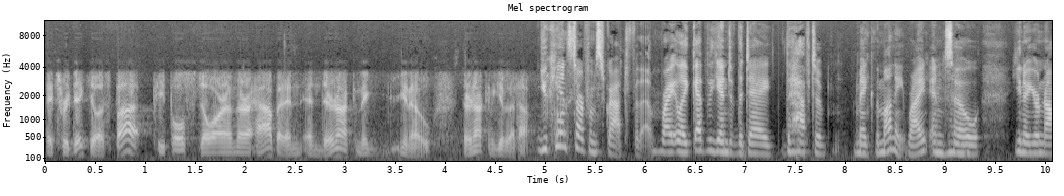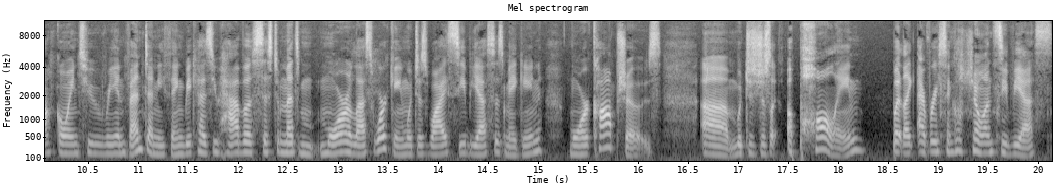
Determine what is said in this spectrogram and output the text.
It's ridiculous, but people still are in their habit, and, and they're not going to, you know, they're not going to give that up. you can't start from scratch for them, right? Like at the end of the day, they have to make the money, right? And so, you know, you're not going to reinvent anything because you have a system that's more or less working, which is why CBS is making more cop shows, um, which is just like appalling. But like every single show on CBS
